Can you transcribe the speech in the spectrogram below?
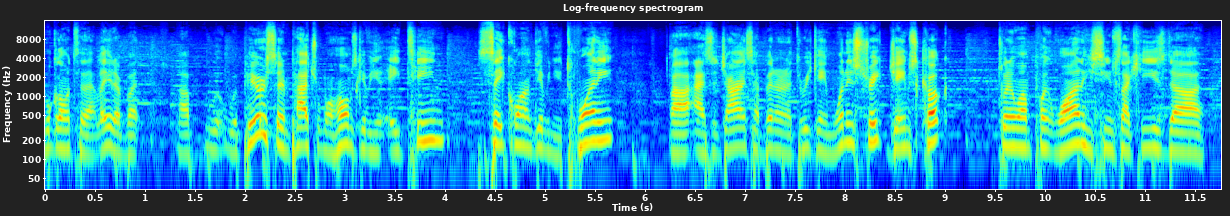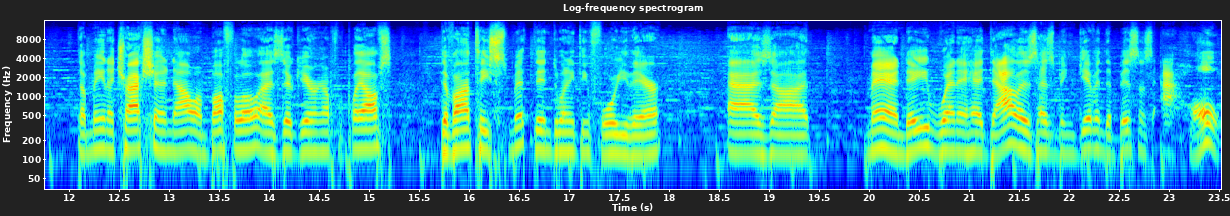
we'll go into that later, but uh, with Pearson, Patrick Mahomes giving you 18, Saquon giving you 20. Uh, as the Giants have been on a three-game winning streak, James Cook, 21.1. He seems like he's the the main attraction now in Buffalo as they're gearing up for playoffs. DeVonta Smith didn't do anything for you there. As uh, man, they went ahead. Dallas has been given the business at home.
